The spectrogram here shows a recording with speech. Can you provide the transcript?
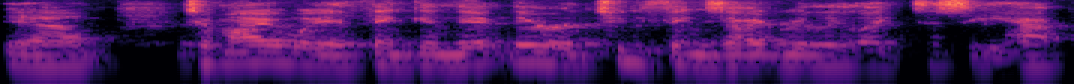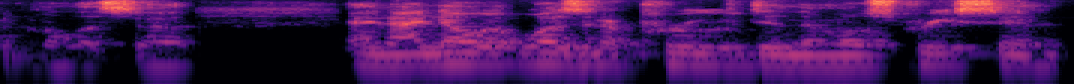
Yeah, to my way of thinking, there, there are two things I'd really like to see happen, Melissa. And I know it wasn't approved in the most recent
